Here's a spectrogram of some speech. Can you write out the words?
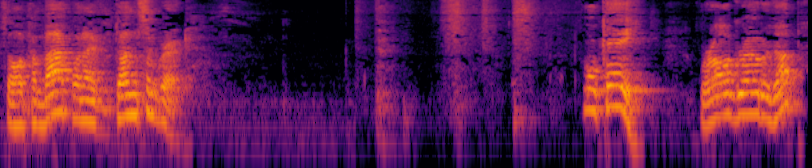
so I'll come back when I've done some grout. Okay, we're all grouted up.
